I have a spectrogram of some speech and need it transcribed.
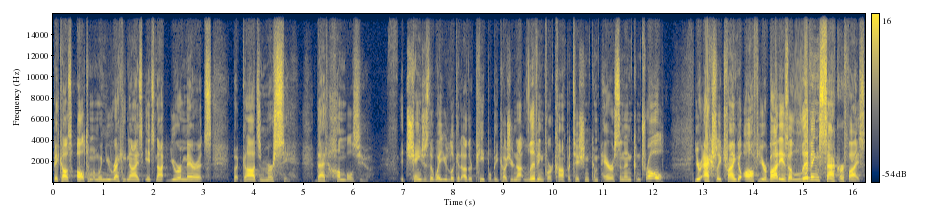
Because ultimately, when you recognize it's not your merits, but God's mercy, that humbles you. It changes the way you look at other people because you're not living for competition, comparison, and control. You're actually trying to offer your body as a living sacrifice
